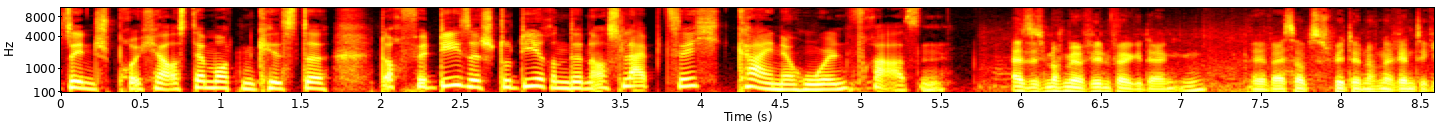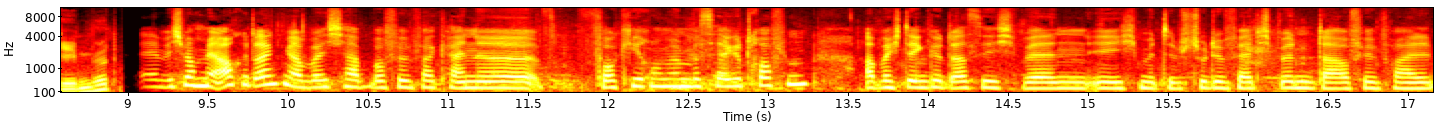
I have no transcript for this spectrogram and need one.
Sinnsprüche aus der Mottenkiste, doch für diese Studierenden aus Leipzig keine hohlen Phrasen. Also ich mache mir auf jeden Fall Gedanken. Wer weiß, ob es später noch eine Rente geben wird. Ähm, ich mache mir auch Gedanken, aber ich habe auf jeden Fall keine Vorkehrungen bisher getroffen. Aber ich denke, dass ich, wenn ich mit dem Studium fertig bin, da auf jeden Fall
